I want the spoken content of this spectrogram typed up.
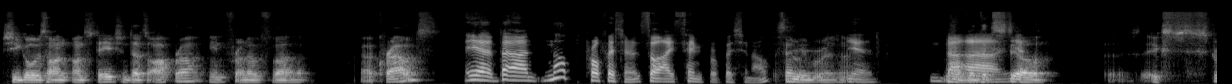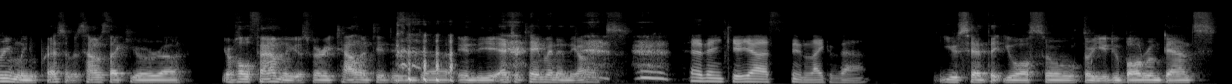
she goes on on stage and does opera in front of uh, uh crowds. Yeah, but uh, not professional. So I semi-professional. Semi-professional. Yeah, No, but but that's uh, yeah. still uh, extremely impressive. It sounds like your uh, your whole family is very talented in uh, in the entertainment and the arts. Thank you. Yes, like that. You said that you also, or you do ballroom dance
